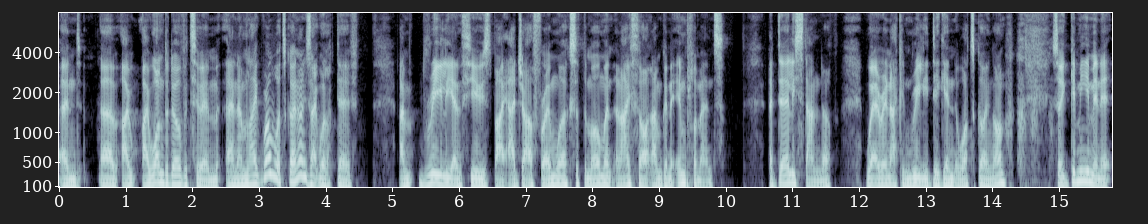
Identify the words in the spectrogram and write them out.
and uh, I, I wandered over to him and I'm like, Rob, what's going on? He's like, well, look, Dave, I'm really enthused by agile frameworks at the moment. And I thought I'm going to implement a daily stand up wherein I can really dig into what's going on. So give me a minute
